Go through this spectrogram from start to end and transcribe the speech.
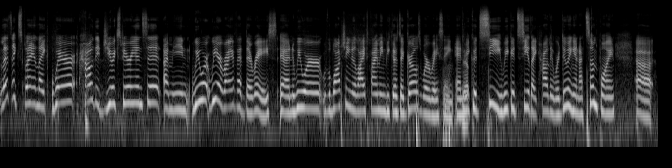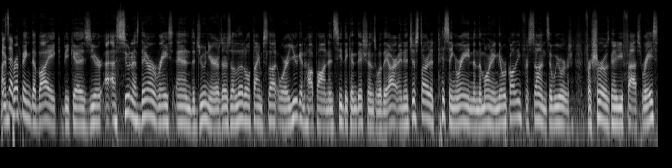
let's explain like where how did you experience it? I mean, we were we arrived at the race and we were watching the live timing because the girls were racing and we could see we could see like how they were doing and at some point uh I'm prepping the bike because you're as soon as their race and the juniors, there's a little time slot where you can hop on and see the conditions what they are. And it just started pissing rain in the morning. They were calling for sun, so we were for sure it was going to be a fast race.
